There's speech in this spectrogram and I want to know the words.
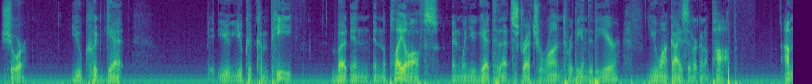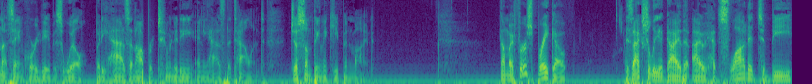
sure, you could get you you could compete, but in in the playoffs and when you get to that stretch run toward the end of the year, you want guys that are going to pop. I'm not saying Corey Davis will, but he has an opportunity and he has the talent. Just something to keep in mind. Now, my first breakout is actually a guy that I had slotted to be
